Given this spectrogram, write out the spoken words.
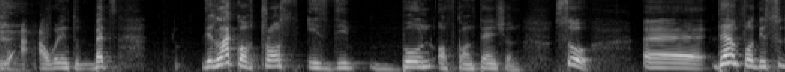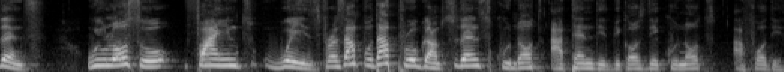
are willing to, but the lack of trust is the bone of contention. So, uh, then for the students, we will also find ways. For example, that program, students could not attend it because they could not afford it.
